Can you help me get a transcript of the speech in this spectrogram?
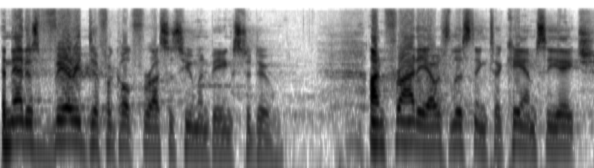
And that is very difficult for us as human beings to do. On Friday, I was listening to KMCH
